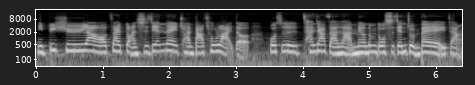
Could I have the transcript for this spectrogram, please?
你必须要在短时间内传达出来的，或是参加展览没有那么多时间准备，这样，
